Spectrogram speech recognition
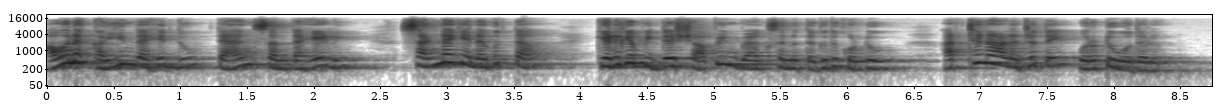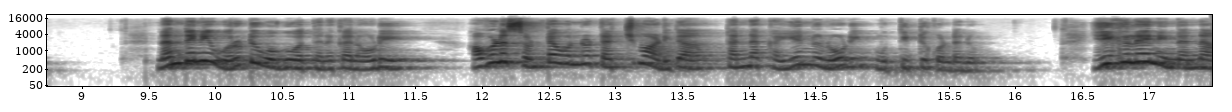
ಅವನ ಕೈಯಿಂದ ಎದ್ದು ಥ್ಯಾಂಕ್ಸ್ ಅಂತ ಹೇಳಿ ಸಣ್ಣಗೆ ನಗುತ್ತಾ ಕೆಳಗೆ ಬಿದ್ದ ಶಾಪಿಂಗ್ ಬ್ಯಾಗ್ಸನ್ನು ತೆಗೆದುಕೊಂಡು ಅರ್ಚನಾಳ ಜೊತೆ ಹೊರಟು ಹೋದಳು. ನಂದಿನಿ ಹೊರಟು ಹೋಗುವ ತನಕ ನೋಡಿ ಅವಳ ಸೊಂಟವನ್ನು ಟಚ್ ಮಾಡಿದ ತನ್ನ ಕೈಯನ್ನು ನೋಡಿ ಮುತ್ತಿಟ್ಟುಕೊಂಡನು. ಈಗಲೇ ನಿನ್ನನ್ನು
